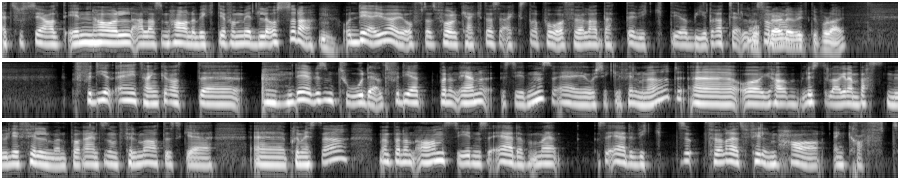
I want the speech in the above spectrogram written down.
et sosialt innhold, eller som har noe viktig å formidle også, da. Mm. Og det gjør jo ofte at folk hekter seg ekstra på og føler at dette er viktig å bidra til. Hvorfor er det viktig for deg? Fordi at jeg tenker at uh, det er liksom todelt. Fordi at på den ene siden så er jeg jo skikkelig filmnerd, uh, og har lyst til å lage den best mulige filmen på rent sånn filmatiske uh, premisser. Men på den andre siden så er det på meg så er det viktig Så føler jeg at film har en kraft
